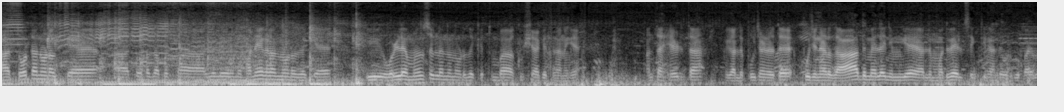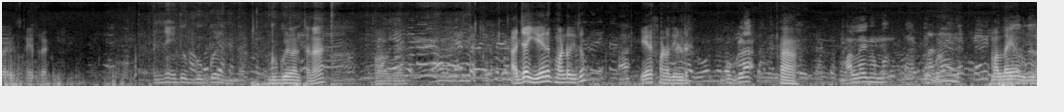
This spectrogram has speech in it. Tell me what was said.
ಆ, ತೋಟ ನೋಡೋಕ್ಕೆ, ಆ, ತೋಟದ ಪಕ್ಕ ಅಲ್ಲಿ ಒಂದು ಮನೆಗಳನ್ನು ನೋಡೋದಕ್ಕೆ ಈ ಒಳ್ಳೆ ಮನಸ್ಸುಗಳನ್ನು ನೋಡೋದಕ್ಕೆ ತುಂಬ ಖುಷಿ ಆಗುತ್ತೆ ನನಗೆ ಅಂತ ಹೇಳ್ತಾ ಈಗ ಅಲ್ಲಿ ಪೂಜೆ ನಡೆಯುತ್ತೆ. ಪೂಜೆ ನಡೆದು ಆದಮೇಲೆ ನಿಮಗೆ ಅಲ್ಲಿ ಮದುವೆಯಲ್ಲಿ ಸಿಗ್ತೀನಿ ಅಲ್ಲಿವರೆಗೂ ಬಾಯ್ ಬಾಯ್ ಸ್ನೇಹಿತರೆ. ಇದು ಗುಗ್ಗುಳ ಅಂತ. ಗುಗ್ಗುಳ್ ಅಂತನಾ? ಹೌದು? ಅಜ್ಜ ಏನಕ್ಕೆ ಮಾಡೋದು ಇದು? ಏನಕ್ಕೆ ಮಾಡೋದು ಹೇಳ್ರಿ? ಗುಗ್ಗಳ. ಹಾಂ. ಮಲ್ಲಯ್ಯನ ಮಲ್ಲಯ್ಯನ ಗುಗ್ಗುಳ.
